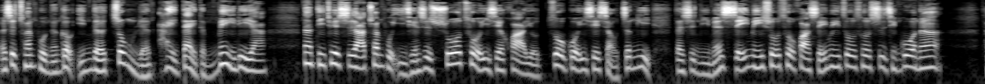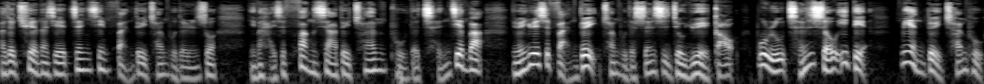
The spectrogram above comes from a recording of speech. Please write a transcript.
而是川普能够赢得众人爱戴的魅力呀。那的确是啊，川普以前是说错一些话，有做过一些小争议，但是你们谁没说错话，谁没做错事情过呢？”他就劝那些真心反对川普的人说：“你们还是放下对川普的成见吧。你们越是反对川普的声势就越高，不如成熟一点，面对川普。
